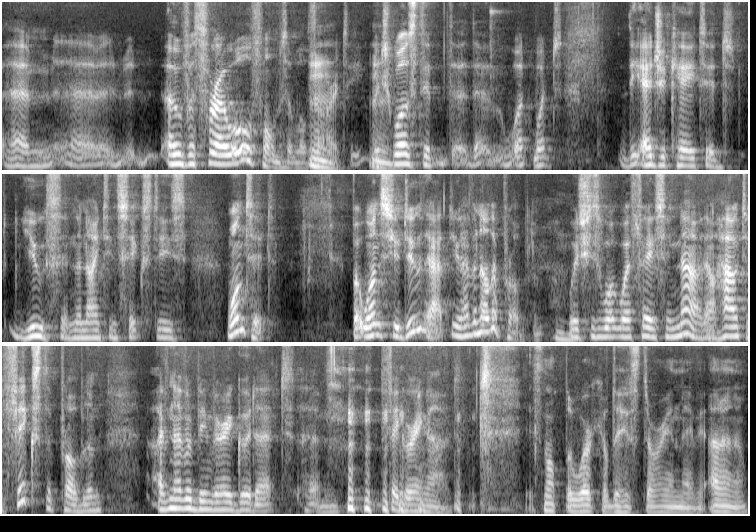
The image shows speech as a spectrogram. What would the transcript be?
um, uh, overthrow all forms of authority, mm. which mm. was the, the, the, what, what the educated youth in the 1960s wanted. But once you do that, you have another problem, mm. which is what we're facing now. Now, how to fix the problem, I've never been very good at um, figuring out. It's not the work of the historian, maybe. I don't know.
